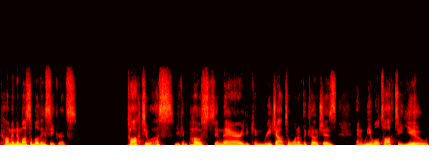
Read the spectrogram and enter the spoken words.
come into Muscle Building Secrets talk to us. You can post in there, you can reach out to one of the coaches, and we will talk to you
